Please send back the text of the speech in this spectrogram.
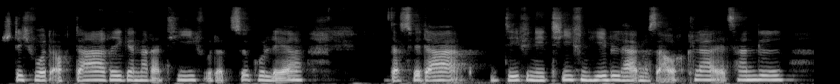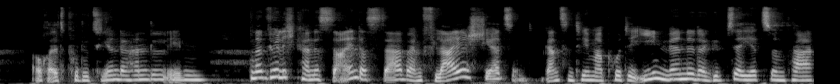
Stichwort auch da regenerativ oder zirkulär. Dass wir da definitiv einen Hebel haben, ist auch klar als Handel, auch als produzierender Handel eben. Natürlich kann es sein, dass da beim Fleisch jetzt und dem ganzen Thema Proteinwende, da gibt's ja jetzt so ein paar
